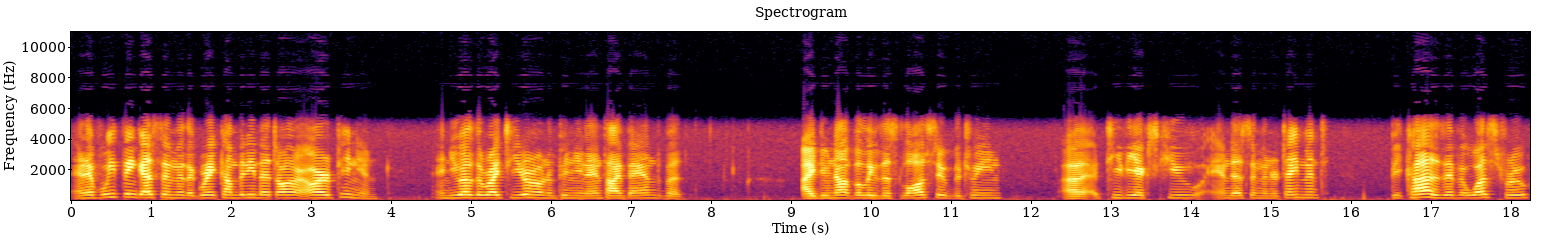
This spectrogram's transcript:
and if we think SM is a great company, that's our, our opinion. And you have the right to your own opinion, anti-fans, but I do not believe this lawsuit between uh, TVXQ and SM Entertainment because if it was true,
